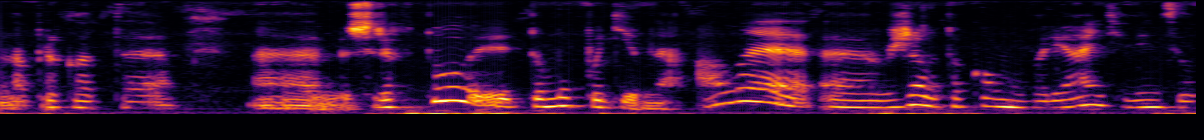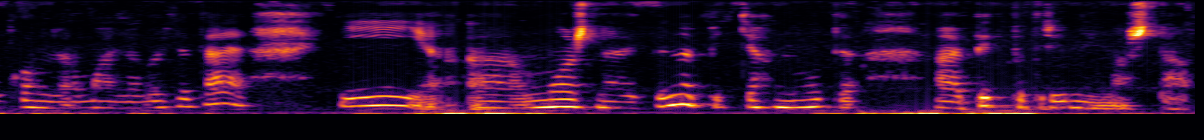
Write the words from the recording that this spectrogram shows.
наприклад, е, е, шрифту і тому подібне. Але вже у такому варіанті він цілком нормально виглядає і можна відповідно підтягнути під потрібний масштаб.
